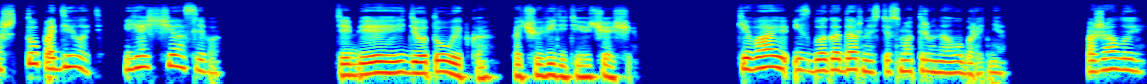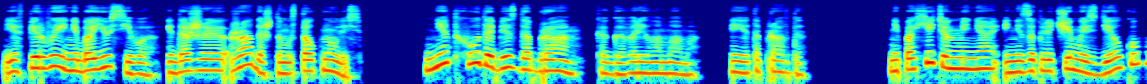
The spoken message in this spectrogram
А что поделать? Я счастлива. Тебе идет улыбка. Хочу видеть ее чаще. Киваю и с благодарностью смотрю на оборотня. Пожалуй, я впервые не боюсь его и даже рада, что мы столкнулись. Нет худа без добра, как говорила мама, и это правда. Не похить он меня и не заключим мы сделку,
